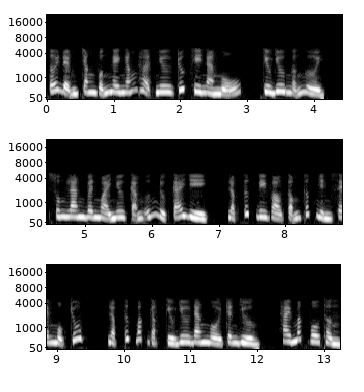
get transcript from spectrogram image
tới đệm chăn vẫn ngay ngắn hệt như trước khi nàng ngủ, Kiều Dư ngẩn người, Xuân Lan bên ngoài như cảm ứng được cái gì, lập tức đi vào tẩm thất nhìn xem một chút, lập tức bắt gặp Kiều Dư đang ngồi trên giường, hai mắt vô thần,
